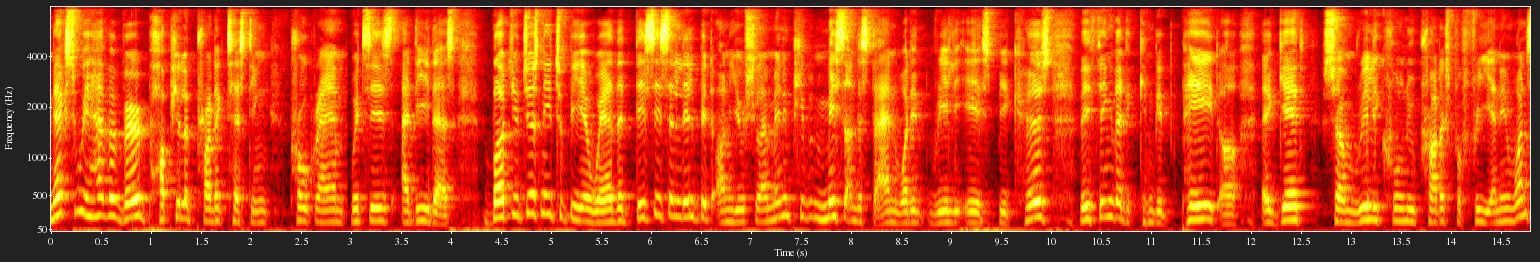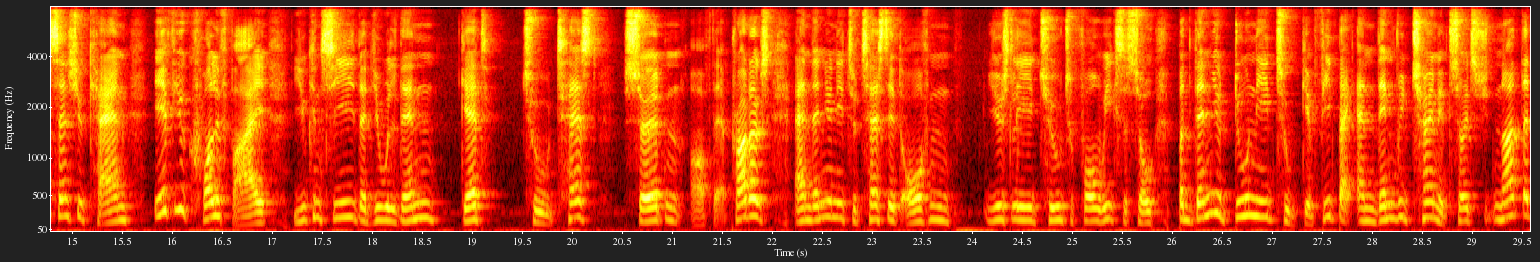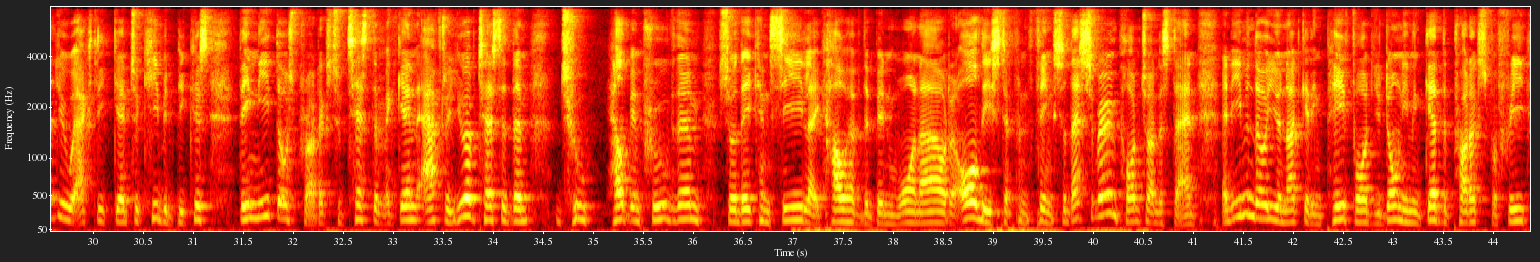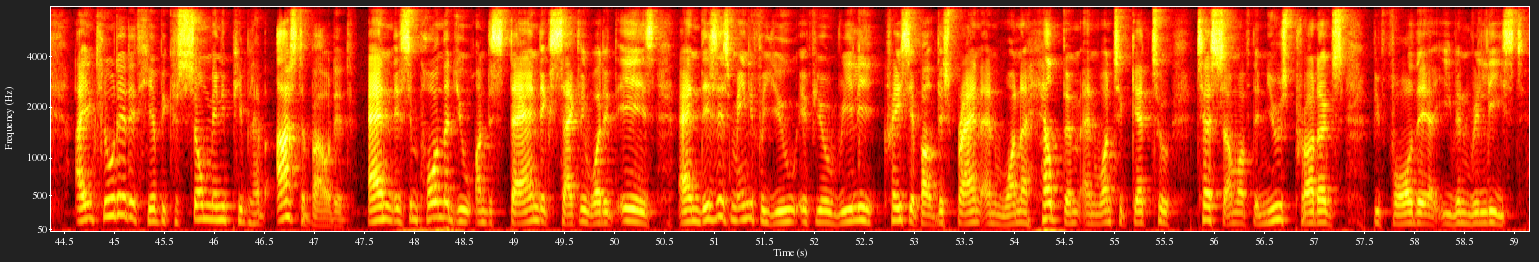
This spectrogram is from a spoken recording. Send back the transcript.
Next, we have a very popular product testing program, which is Adidas. But you just need to be aware that this is a little bit unusual and many people misunderstand what it really is because they think that it can get paid or uh, get some really cool new products for free. And in one sense you can. If you qualify, you can see that you will then get to test certain of their products and then you need to test it often usually two to four weeks or so but then you do need to give feedback and then return it. So it's not that you actually get to keep it because they need those products to test them again after you have tested them to help improve them so they can see like how have they been worn out and all these different things. So that's very important to understand. And even though you're not getting paid for it you don't even get the products for free i included it here because so many people have asked about it. And it's important that you understand exactly what it is. And this is mainly for you if you're really crazy about this brand and want to help them and want to get to test some of the newest products before they are even released.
